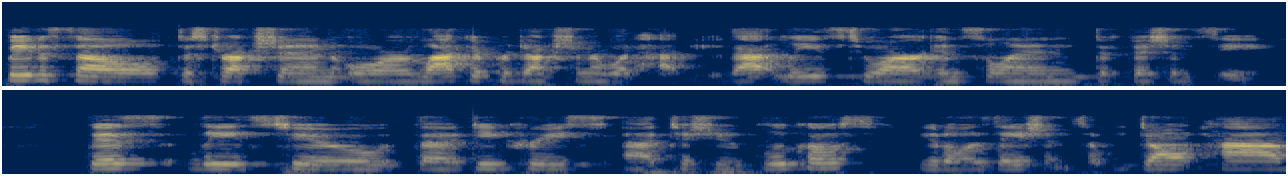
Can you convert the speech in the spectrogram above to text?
beta cell destruction or lack of production or what have you. That leads to our insulin deficiency. This leads to the decreased uh, tissue glucose utilization. So we don't have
